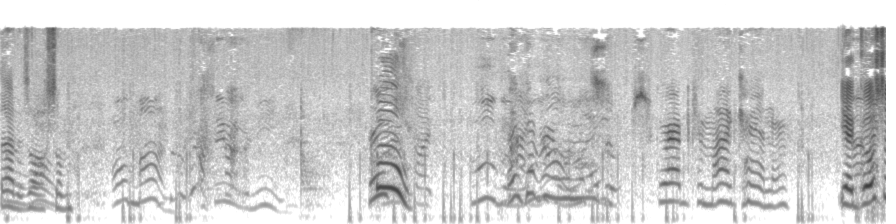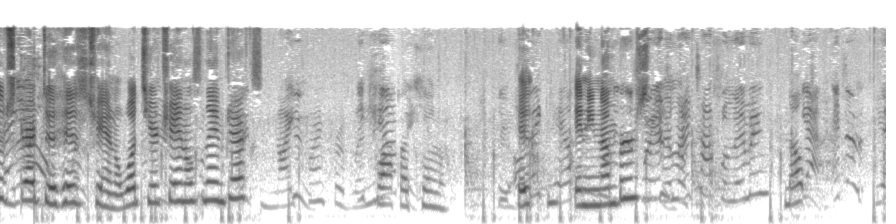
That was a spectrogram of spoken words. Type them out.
that is awesome. Oh man, I see what you mean. Woo! Thank everyone ooga. that subscribed to my channel. Yeah, go subscribe to his channel. What's your channel's name, Jax? Nighttime for lemon. King. His, any numbers? Wait, is nighttime for lemon? Nope. Yeah, it's a,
